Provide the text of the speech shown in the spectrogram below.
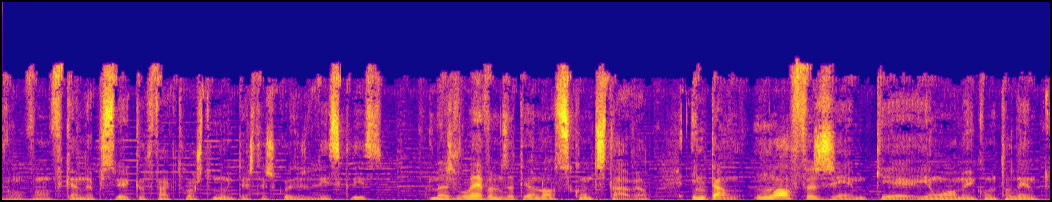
vão, vão ficando a perceber que eu de facto gosto muito destas coisas do disse que disse, mas leva-nos até ao nosso contestável. Então, um alfageme, que é, é um homem com talento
